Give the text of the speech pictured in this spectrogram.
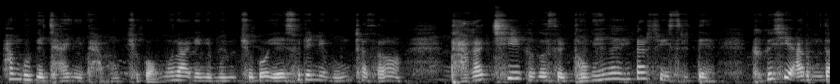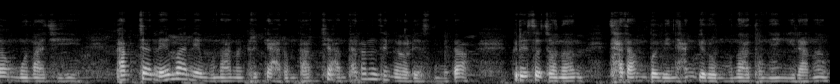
한국의 자인이 다 뭉치고 문학인이 뭉치고 예술인이 뭉쳐서 다 같이 그것을 동행해 갈 수 있을 때 그것이 아름다운 문화지 각자 내만의 문화는 그렇게 아름답지 않다라는 생각을 했습니다. 그래서 저는 사단법인 향기로운 문화 동행이라는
